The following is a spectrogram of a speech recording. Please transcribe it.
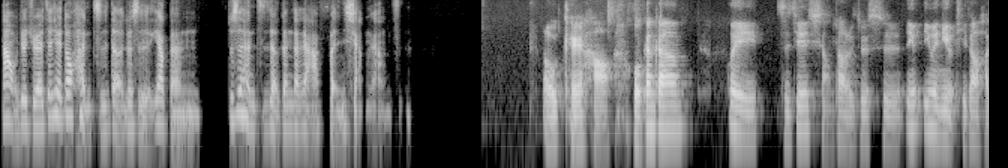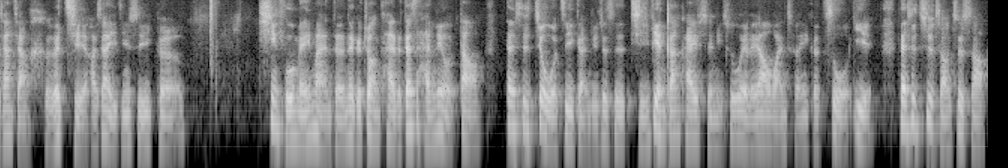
那我就觉得这些都很值得，就是要跟，就是很值得跟大家分享这样子。OK，好，我刚刚会直接想到的，就是因为因为你有提到，好像讲和解，好像已经是一个幸福美满的那个状态了，但是还没有到。但是就我自己感觉，就是即便刚开始你是为了要完成一个作业，但是至少至少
